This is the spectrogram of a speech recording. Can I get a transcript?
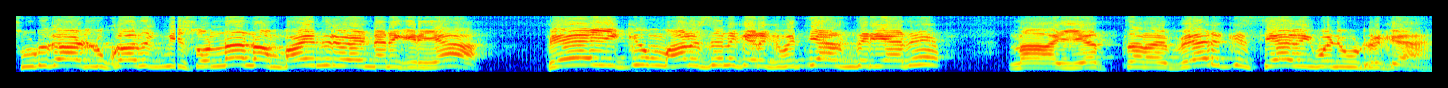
சுடுகாட்டுல உட்கார்ந்துட்டு நீ சொன்னா நான் பயந்துருவேன் நினைக்கிறியா? பேய்க்கும் மனுஷனுக்கு எனக்கு வித்தியாசம் தெரியாது. நான் எத்தனை பேருக்கு சேவிங் பண்ணி விட்டுருக்கேன்.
